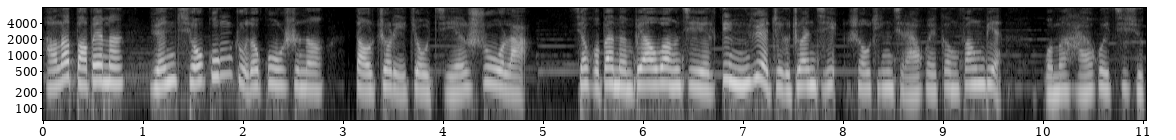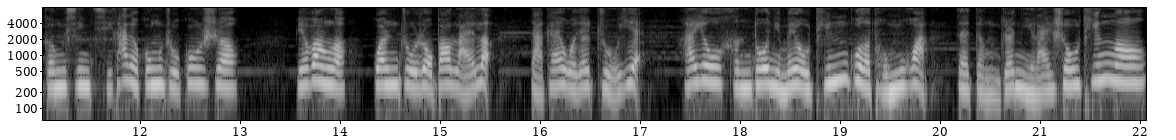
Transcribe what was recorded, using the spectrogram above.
好了，宝贝们，圆球公主的故事呢，到这里就结束啦。小伙伴们，不要忘记订阅这个专辑，收听起来会更方便。我们还会继续更新其他的公主故事哦，别忘了关注“肉包来了”，打开我的主页，还有很多你没有听过的童话在等着你来收听哦。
